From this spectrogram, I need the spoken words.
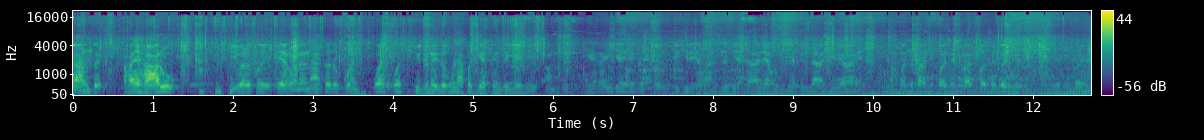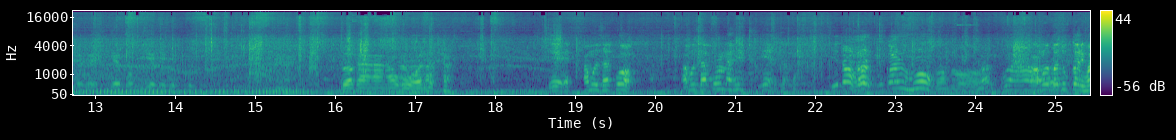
કારતે હા સારું દિવાળી કોઈ એરવાના ના કરું કોઈ. ઓય સીધું નહીં જવું. આપણે ઘેર થઈને જઈએ છીએ. આમ તો ઘેર આવી જાય છે એટલે શાંતિથી રહેવાનું છે. બે દાડા રહેવું છે, બે ત્રણ દાડા ઘેર રહેવાય. પછી પાછી પછીની વાત પછી કરીએ. ઘેર પહોંચી જાય છે. એ એ, આમુ ઝપો આમુ નહીં એ ઝપો એ તો હર કરું હું બધું કર્યું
